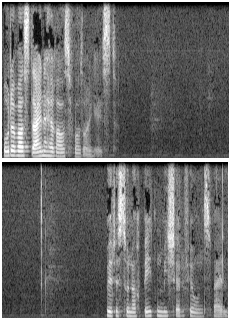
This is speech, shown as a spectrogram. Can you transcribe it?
Oder was deine Herausforderung ist. Würdest du noch beten, Michel, für uns, weil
